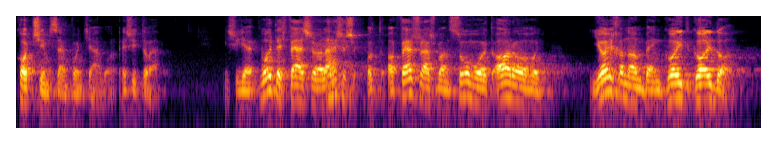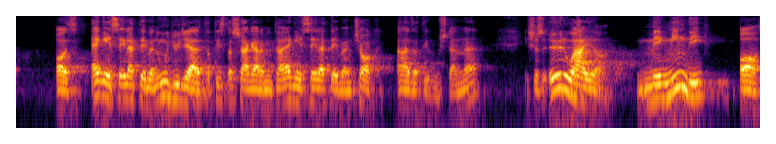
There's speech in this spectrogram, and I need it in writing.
kocsim szempontjából. És így tovább. És ugye volt egy felsorolás, és ott a felsorolásban szó volt arról, hogy Jajhanan ben Gajd Gajda az egész életében úgy ügyelt a tisztaságára, mintha egész életében csak áldati hús lenne, és az ő ruhája még mindig a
